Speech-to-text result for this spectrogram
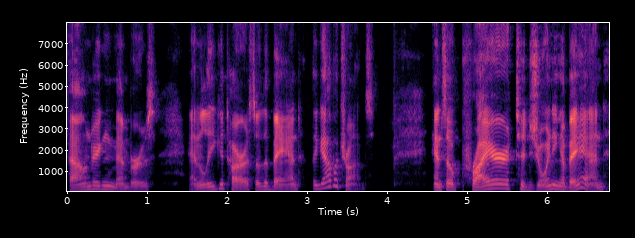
founding members and lead guitarist of the band, the Galvatrons. And so prior to joining a band,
